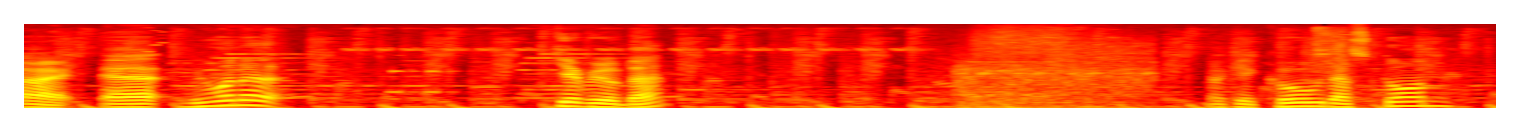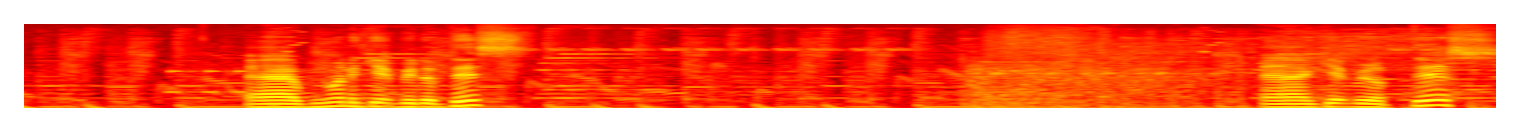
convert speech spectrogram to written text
Alright, uh, we wanna get rid of that. Okay, cool. That's gone. Uh, we want to get rid of this. And uh, get rid of this.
